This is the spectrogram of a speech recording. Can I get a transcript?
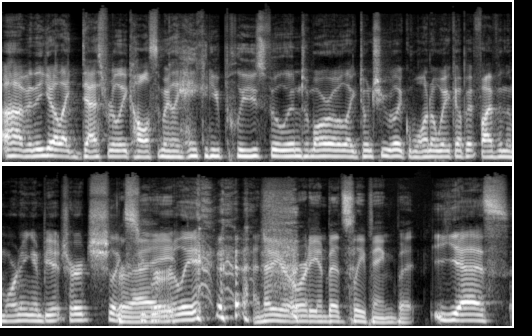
Um, and then you gotta like desperately call somebody like, hey, can you please fill in tomorrow? Like, don't you like want to wake up at five in the morning and be at church like super early? i know you're already in bed sleeping but yes.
